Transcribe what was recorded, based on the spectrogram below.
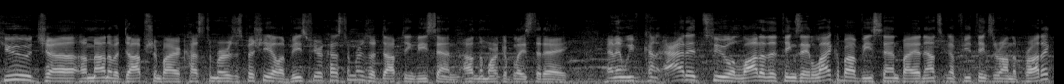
Huge uh, amount of adoption by our customers, especially our vSphere customers adopting vSAN out in the marketplace today. And then we've kind of added to a lot of the things they like about vSAN by announcing a few things around the product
